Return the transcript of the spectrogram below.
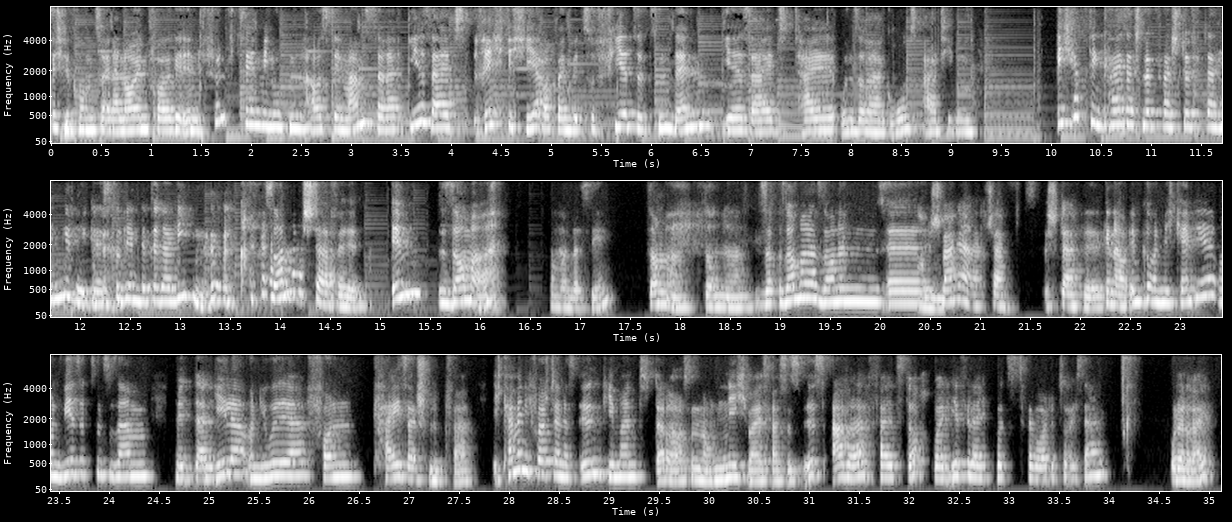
Herzlich willkommen zu einer neuen Folge in 15 Minuten aus dem Mamsterrad. Ihr seid richtig hier, auch wenn wir zu viert sitzen, denn ihr seid Teil unserer großartigen. Ich habe den Kaiserschlüpfer-Stift da hingelegt. Lässt du den bitte da liegen? Sommerstaffel im Sommer. Kann man das sehen? Sommer, Sonne. So, Sommer, Sonnen, äh, Schwangerschaftsstaffel. Genau, Imke und mich kennt ihr und wir sitzen zusammen mit Daniela und Julia von Kaiserschlüpfer. Ich kann mir nicht vorstellen, dass irgendjemand da draußen noch nicht weiß, was es ist, aber falls doch, wollt ihr vielleicht kurz zwei Worte zu euch sagen? Oder drei?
